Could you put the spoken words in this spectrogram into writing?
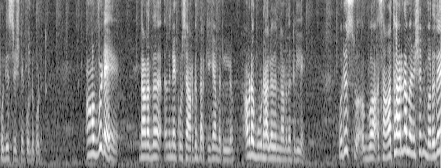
പോലീസ് സ്റ്റേഷനിൽ കൊണ്ടു കൊടുത്തു അവിടെ നടന്നതിനെക്കുറിച്ച് ആർക്കും തർക്കിക്കാൻ പറ്റില്ലല്ലോ. അവിടെ ഗൂഢാലോചന നടന്നിട്ടില്ലേ? ഒരു സാധാരണ മനുഷ്യൻ വെറുതെ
